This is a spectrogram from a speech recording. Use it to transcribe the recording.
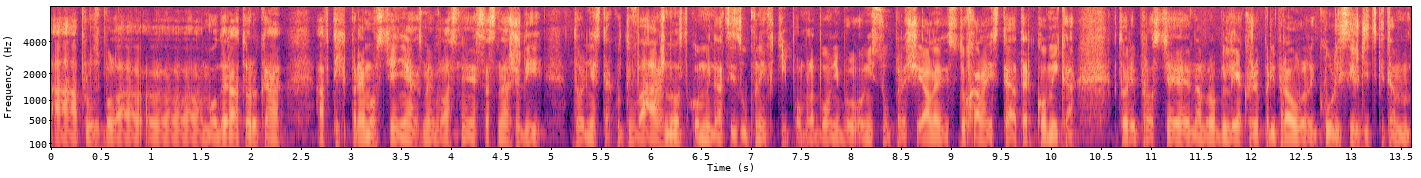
a plus bola e, moderátorka a v tých premosteniach sme vlastne sa snažili doniesť takú tú vážnosť v kombinácii s úplným vtipom, lebo oni, bol, oni sú úplne šialení, sú to chalani z teater komika, ktorí proste nám robili, akože pripravovali kulisy, vždycky tam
